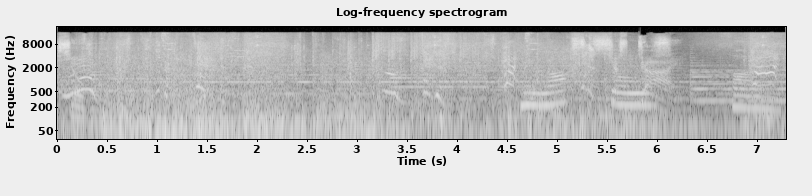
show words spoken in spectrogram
This over. May lost Just souls die. find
